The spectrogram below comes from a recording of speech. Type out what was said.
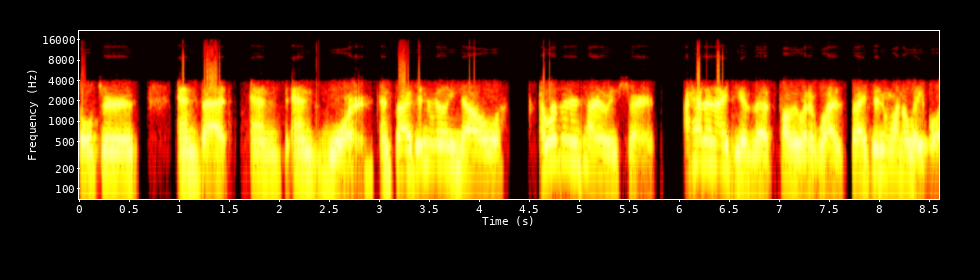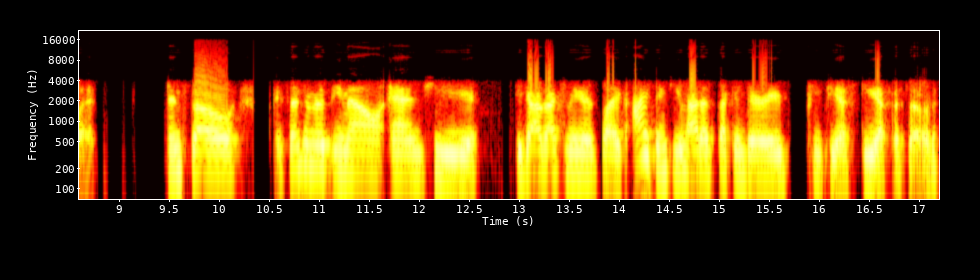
soldiers and vets and and war. And so I didn't really know. I wasn't entirely sure. I had an idea that that's probably what it was, but I didn't want to label it. And so I sent him this email and he he got back to me and was like, I think you had a secondary PTSD episode.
